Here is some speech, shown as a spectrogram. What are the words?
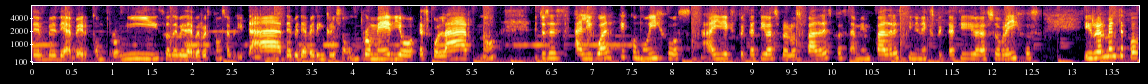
debe de haber compromiso, debe de haber responsabilidad, debe de haber incluso un promedio escolar, ¿no? Entonces, al igual que como hijos hay expectativas sobre los padres, pues también padres tienen expectativas sobre hijos. Y realmente, pues,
